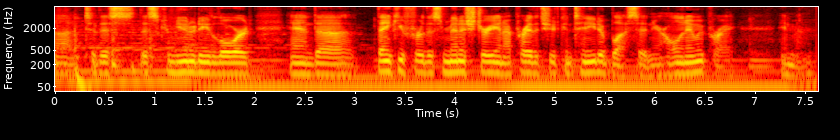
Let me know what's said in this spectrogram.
uh, to this this community, Lord, and uh, thank you for this ministry. And I pray that you'd continue to bless it. In your holy name we pray. Amen.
